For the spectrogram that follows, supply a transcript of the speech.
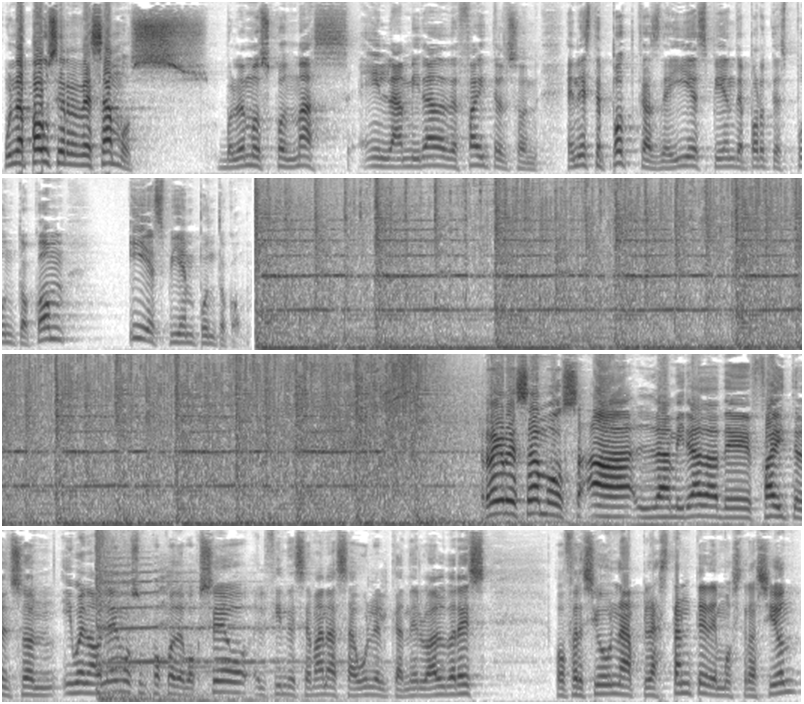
Una pausa y regresamos. Volvemos con más en la mirada de Faitelson en este podcast de espndeportes.com, espn.com. Regresamos a la mirada de Faitelson y bueno, hablemos un poco de boxeo. El fin de semana Saúl El Canelo Álvarez ofreció una aplastante demostración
